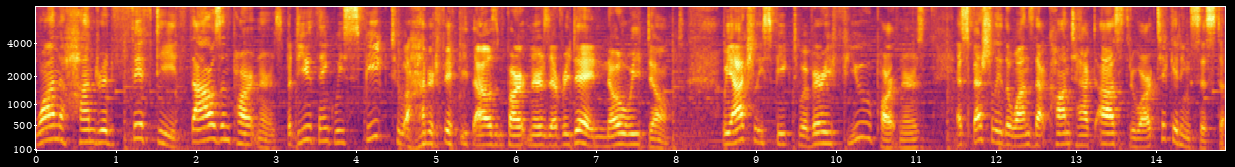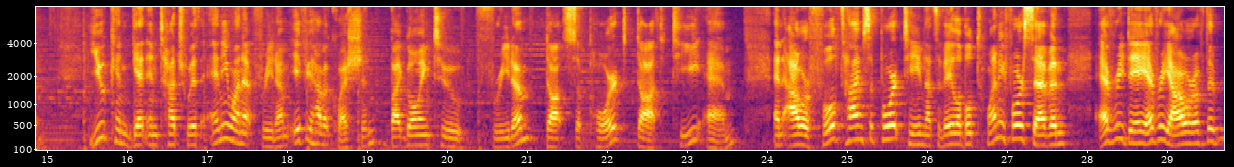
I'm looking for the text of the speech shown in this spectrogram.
150,000 partners, but do you think we speak to 150,000 partners every day? No, we don't. We actually speak to a very few partners, especially the ones that contact us through our ticketing system. You can get in touch with anyone at Freedom if you have a question by going to freedom.support.tm and our full-time support team that's available 24-7 every day, every hour of the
